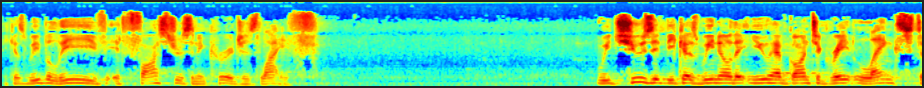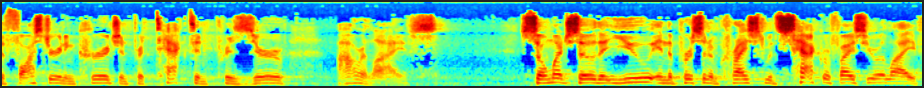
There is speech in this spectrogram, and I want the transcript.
because we believe it fosters and encourages life. We choose it because we know that you have gone to great lengths to foster and encourage and protect and preserve our lives. So much so that you, in the person of Christ, would sacrifice your life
